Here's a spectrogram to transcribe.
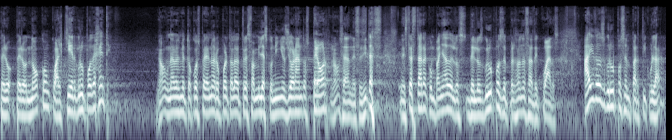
pero, pero no con cualquier grupo de gente. Una vez me tocó esperar en un aeropuerto al lado de tres familias con niños llorando, es peor, ¿no? O sea, necesitas, estar acompañado de los, de los, grupos de personas adecuados. Hay dos grupos en particular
